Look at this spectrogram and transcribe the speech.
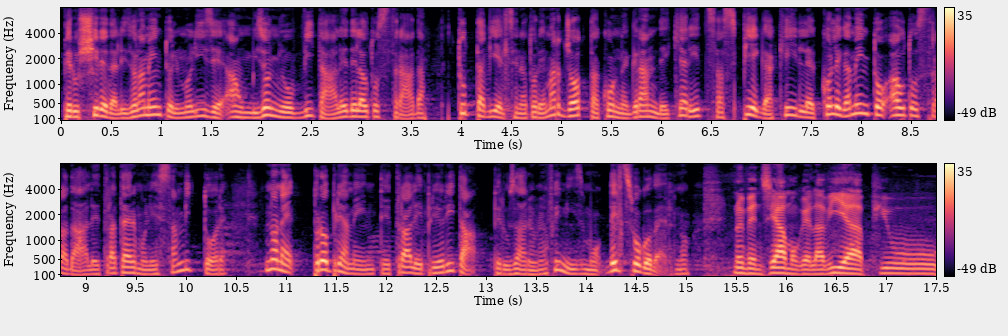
Per uscire dall'isolamento il Molise ha un bisogno vitale dell'autostrada. Tuttavia il senatore Margiotta con grande chiarezza spiega che il collegamento autostradale tra Termoli e San Vittore non è propriamente tra le priorità, per usare un eufemismo, del suo governo. Noi pensiamo che la via più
